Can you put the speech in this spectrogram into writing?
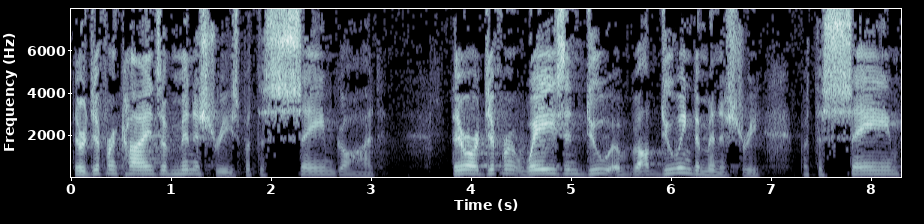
There are different kinds of ministries, but the same God. There are different ways in do, about doing the ministry, but the same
